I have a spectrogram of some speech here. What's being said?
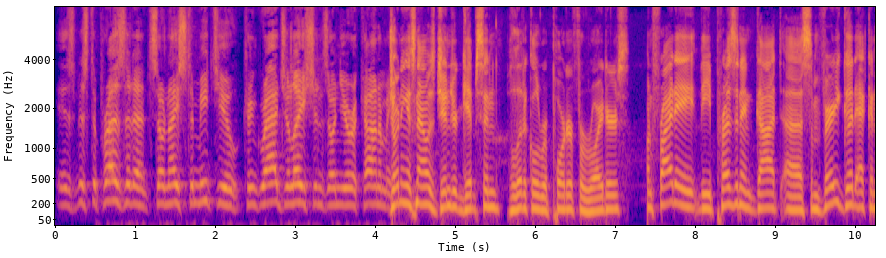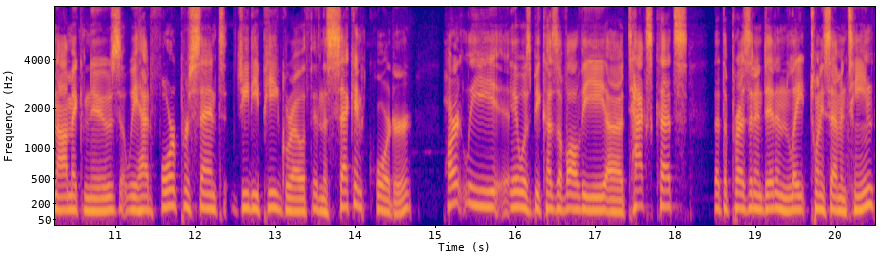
is Mr. President, so nice to meet you. Congratulations on your economy. Joining us now is Ginger Gibson, political reporter for Reuters. On Friday, the president got uh, some very good economic news. We had 4% GDP growth in the second quarter. Partly it was because of all the uh, tax cuts that the president did in late 2017.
